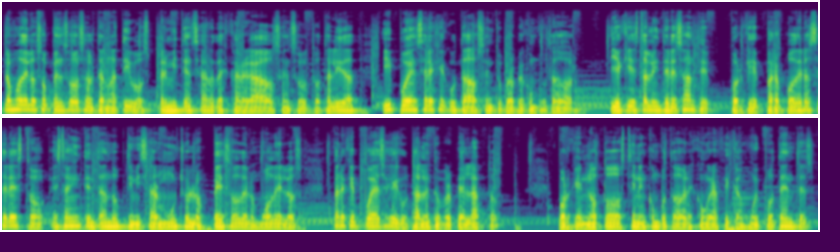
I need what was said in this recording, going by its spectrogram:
los modelos open source alternativos permiten ser descargados en su totalidad y pueden ser ejecutados en tu propio computador. Y aquí está lo interesante, porque para poder hacer esto están intentando optimizar mucho los pesos de los modelos para que puedas ejecutarlo en tu propia laptop, porque no todos tienen computadores con gráficas muy potentes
